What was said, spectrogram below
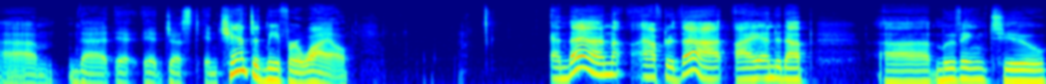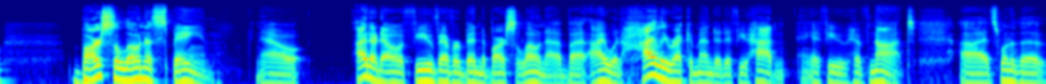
um, that it, it just enchanted me for a while. And then after that, I ended up uh, moving to Barcelona, Spain. Now, I don't know if you've ever been to Barcelona, but I would highly recommend it if you hadn't, if you have not. Uh, it's one of the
